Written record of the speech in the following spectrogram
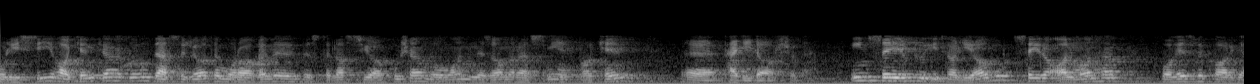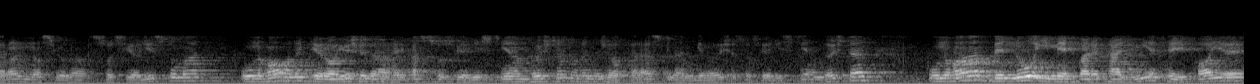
پلیسی حاکم کرد و دستجات مراقب به اصطلاح سیاهپوش هم به عنوان نظام رسمی حاکم پدیدار شدن. این سیر تو ایتالیا بود. سیر آلمان هم با حزب کارگران ناسیونال سوسیالیست اومد. اونها حالا گرایش در حقیقت سوسیالیستی هم داشتن. حالا نجات پرست بودن گرایش سوسیالیستی هم داشتن. اونها هم به نوعی محور تجمیع های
